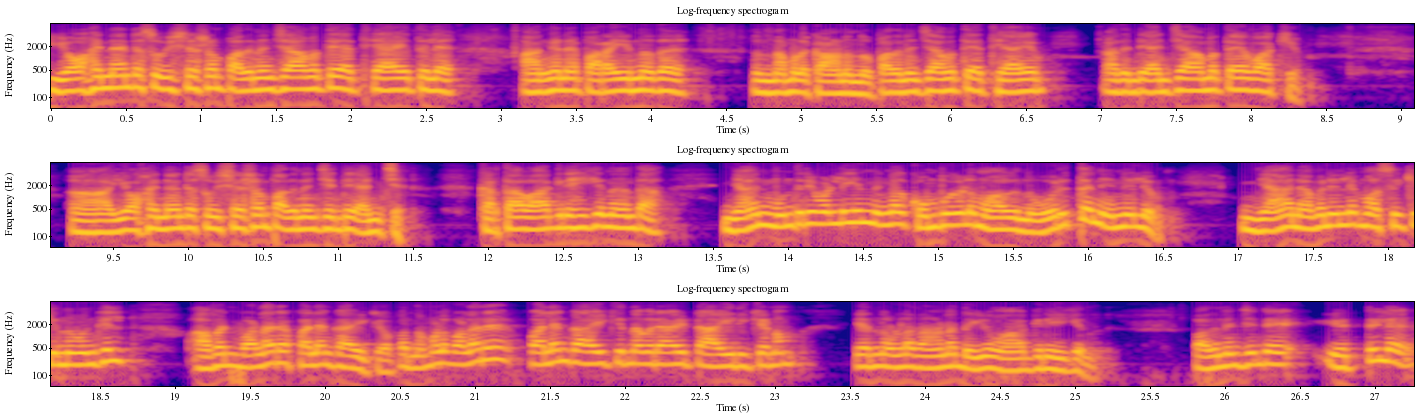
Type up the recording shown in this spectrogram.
യോഹന്നാന്റെ സുവിശേഷം പതിനഞ്ചാമത്തെ അധ്യായത്തിൽ അങ്ങനെ പറയുന്നത് നമ്മൾ കാണുന്നു. പതിനഞ്ചാമത്തെ അധ്യായം അതിന്റെ അഞ്ചാമത്തെ വാക്യം. യോഹന്നാന്റെ സുവിശേഷം പതിനഞ്ചിന്റെ അഞ്ച്. കർത്താവ് ആഗ്രഹിക്കുന്നത് എന്താ? ഞാൻ മുന്തിരിവള്ളിയും നിങ്ങൾ കൊമ്പുകളുമാകുന്നു. ഒരുത്തൻ എന്നിലും ഞാൻ അവനിലും വസിക്കുന്നുവെങ്കിൽ അവൻ വളരെ ഫലം കായ്ക്കും. അപ്പം നമ്മൾ വളരെ ഫലം കായ്ക്കുന്നവരായിട്ടായിരിക്കണം എന്നുള്ളതാണ് ദൈവം ആഗ്രഹിക്കുന്നത്. പതിനഞ്ചിന്റെ എട്ടിൽ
